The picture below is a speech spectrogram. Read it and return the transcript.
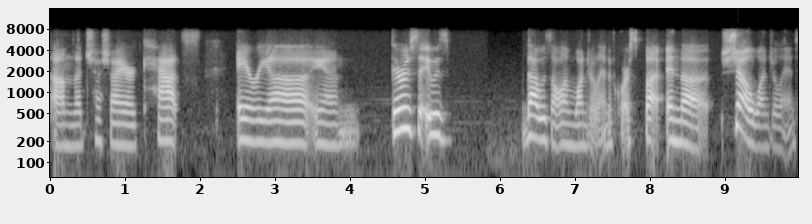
um, the Cheshire Cats area, and there was it was that was all in Wonderland, of course, but in the show Wonderland.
